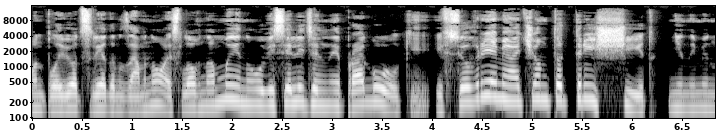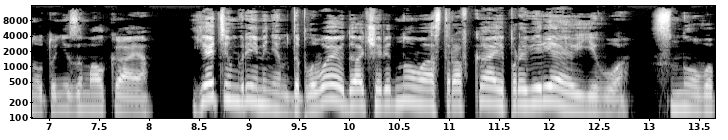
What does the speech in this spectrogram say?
Он плывет следом за мной, словно мы на увеселительной прогулке, и все время о чем-то трещит, ни на минуту не замолкая. Я тем временем доплываю до очередного островка и проверяю его. Снова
